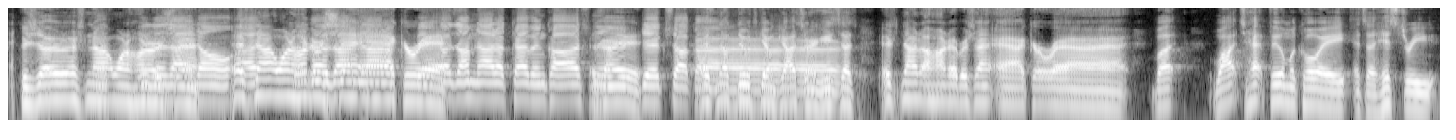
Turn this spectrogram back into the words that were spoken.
Because that's not one hundred because I percent. don't, That's not one hundred because I'm percent not- accurate. Because I'm not a Kevin not Costner dick sucker. That's nothing to do with Kevin Costner. He says it's not hundred percent accurate. But watch Hatfield McCoy. It's a history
